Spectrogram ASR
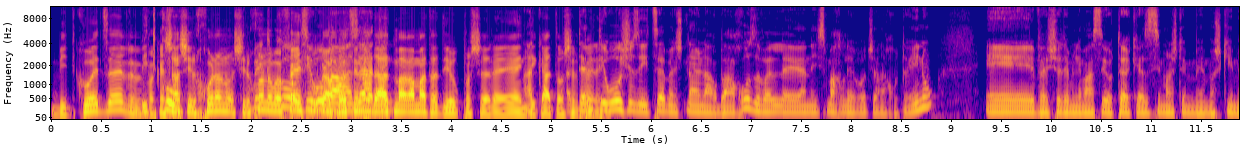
בדקו את זה, בדקו. ובבקשה שילחו לנו, שילחו לנו בדקו, בפייסבוק, אנחנו רוצים לדעת אתם- מה רמת הדיוק פה של אה, האינדיקטור של אתם פלג. תראו שזה יצא בין 2 ל-4 אחוז, אבל uh, אני אשמח לראות שאנחנו טעינו, uh, ושאתם למעשה יותר, כי אז סימן שאתם משקיעים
